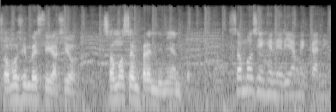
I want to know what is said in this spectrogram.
Somos investigación. Somos emprendimiento. Somos ingeniería mecánica.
